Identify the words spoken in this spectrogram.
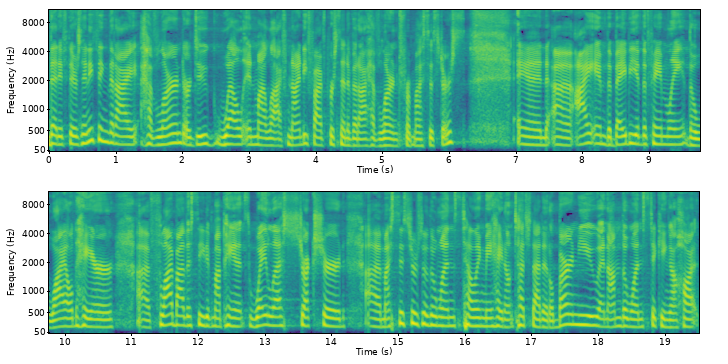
that if there's anything that I have learned or do well in my life, 95% of it I have learned from my sisters. And uh, I am the baby of the family, the wild hair, uh, fly by the seat of my pants, way less structured. Uh, my sisters are the ones telling me, hey, don't touch that, it'll burn you. And I'm the one sticking a hot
